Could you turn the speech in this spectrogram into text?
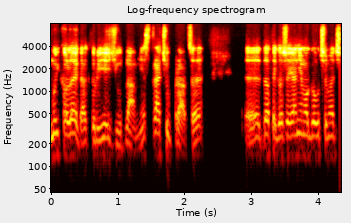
Mój kolega, który jeździł dla mnie, stracił pracę, e, dlatego że ja nie mogę utrzymać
